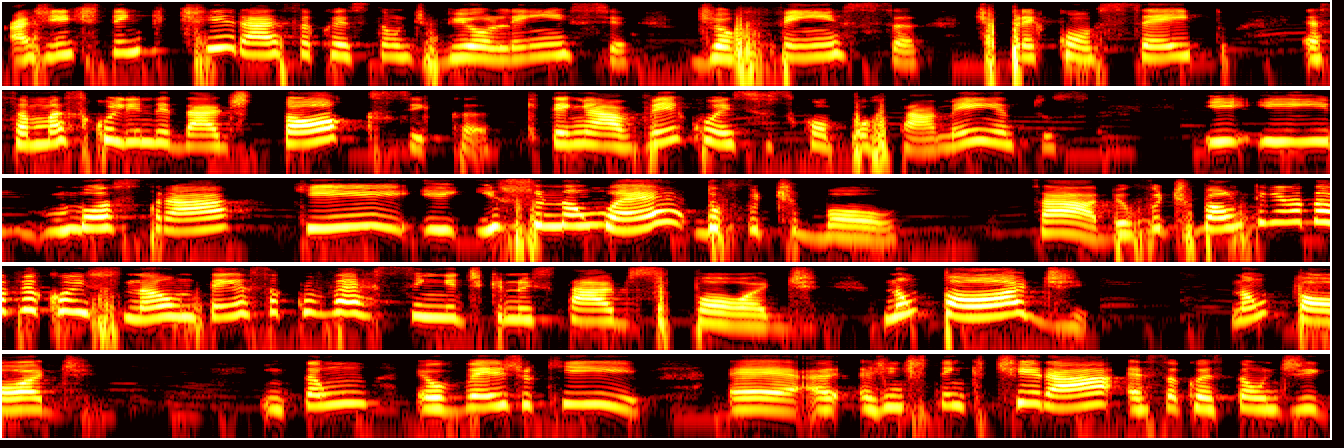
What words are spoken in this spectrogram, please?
A gente tem que tirar essa questão de violência, de ofensa, de preconceito, essa masculinidade tóxica que tem a ver com esses comportamentos e, e mostrar que isso não é do futebol, sabe? O futebol não tem nada a ver com isso, não. Não tem essa conversinha de que no estádio se pode. Não pode. Não pode. Então, eu vejo que é, a, a, gente tem que tirar essa questão de,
